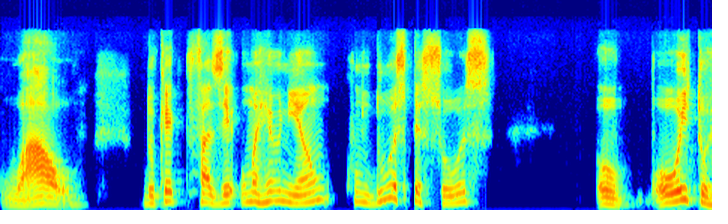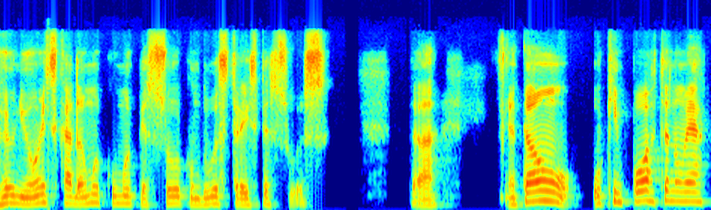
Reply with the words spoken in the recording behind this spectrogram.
uau, do que fazer uma reunião com duas pessoas, ou oito reuniões, cada uma com uma pessoa, com duas, três pessoas. Tá? Então, o que importa não é a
